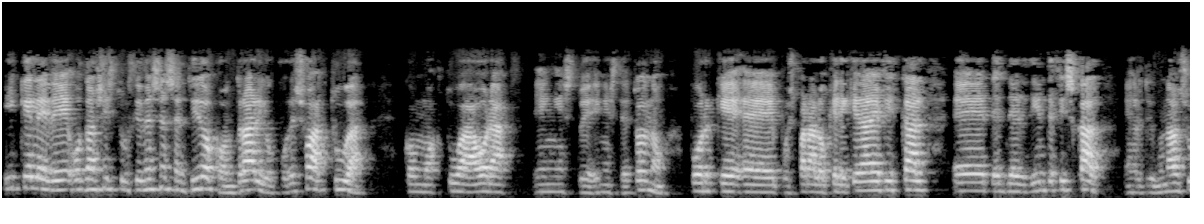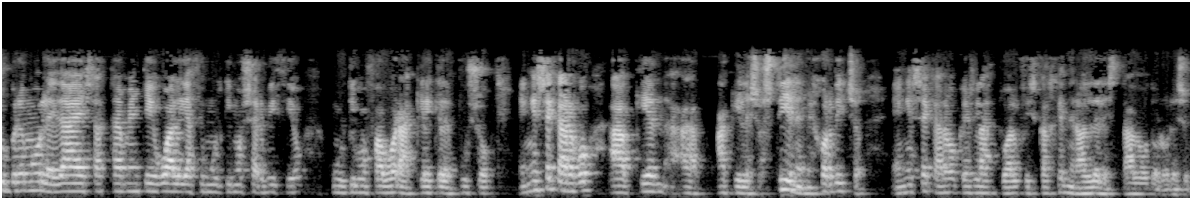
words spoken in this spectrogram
y que le dé otras instrucciones en sentido contrario. Por eso actúa como actúa ahora en este, en este tono, porque eh, pues para lo que le queda de fiscal, eh, del diente fiscal en el Tribunal Supremo le da exactamente igual y hace un último servicio, un último favor a aquel que le puso en ese cargo, a quien, a quien le sostiene, mejor dicho, en ese cargo que es la actual fiscal general del Estado, Dolores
